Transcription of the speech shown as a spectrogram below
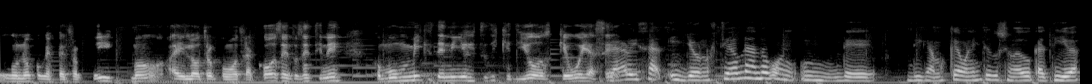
uno con espectroautismo, el otro con otra cosa, entonces tienes como un mix de niños y tú dices, Dios, ¿qué voy a hacer? Claro, y yo no estoy hablando con, de, digamos que una institución educativa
